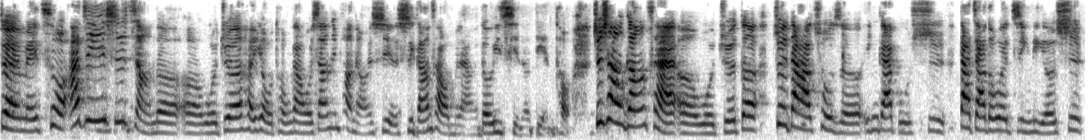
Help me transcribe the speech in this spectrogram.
对，没错，阿金医师讲的，呃，我觉得很有同感。我相信胖鸟医师也是。刚才我们两个都一起的点头。就像刚才，呃，我觉得最大的挫折应该不是大家都会尽力，而是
